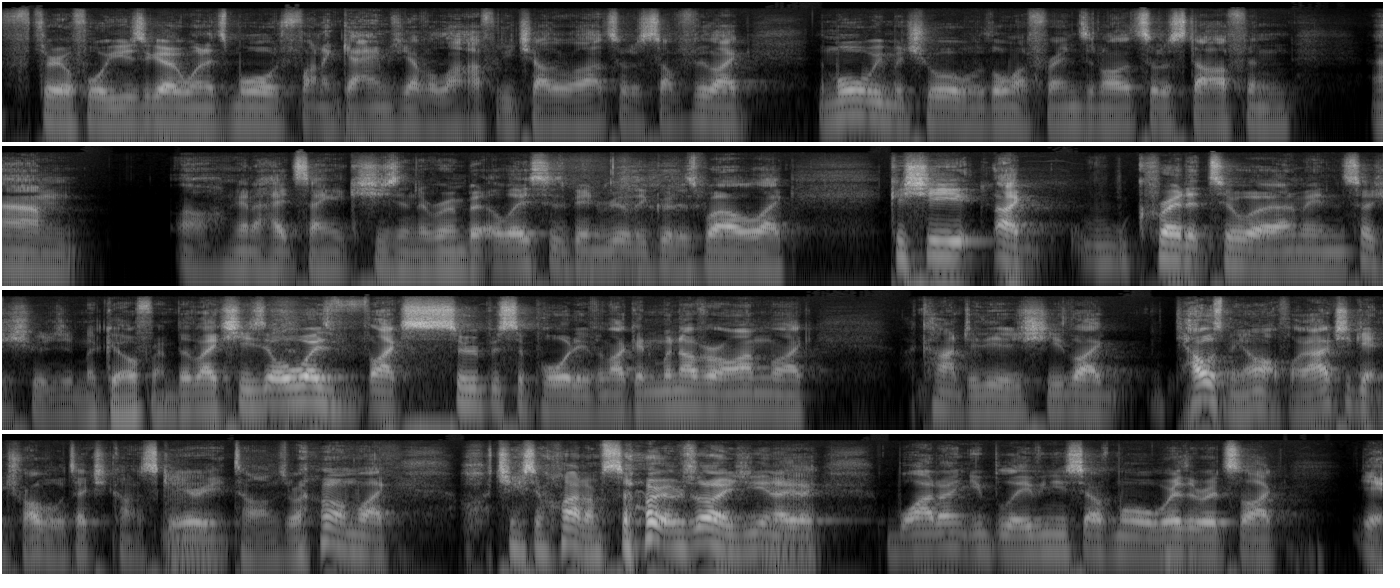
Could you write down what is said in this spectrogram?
three or four years ago when it's more fun and games, you have a laugh at each other, all that sort of stuff. I feel like the more we mature with all my friends and all that sort of stuff, and um, oh, I'm gonna hate saying it 'cause she's in the room, but Elise has been really good as well. Like, because she like credit to her. I mean, so she should have my girlfriend, but like she's always like super supportive, and like, and whenever I'm like. I can't do this. She like tells me off. Like I actually get in trouble. It's actually kind of scary at times. Right? I'm like, oh jeez, all right, I'm sorry, I'm sorry. You know, like, why don't you believe in yourself more? Whether it's like, yeah,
